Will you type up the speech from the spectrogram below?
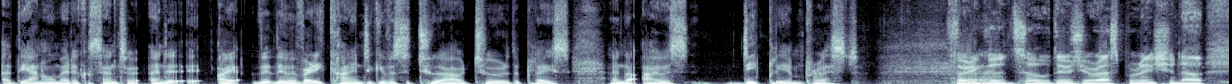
at the Animal Medical Centre, and it, it- I, they, were very kind to give us a two-hour tour of the place, and I was deeply impressed. Very Uh, good. So there's your aspiration now.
